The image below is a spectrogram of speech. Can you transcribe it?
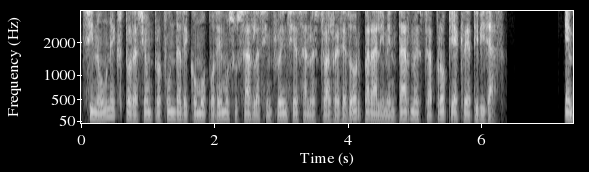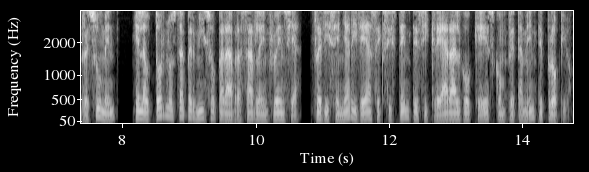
sino una exploración profunda de cómo podemos usar las influencias a nuestro alrededor para alimentar nuestra propia creatividad. En resumen, el autor nos da permiso para abrazar la influencia, rediseñar ideas existentes y crear algo que es completamente propio.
